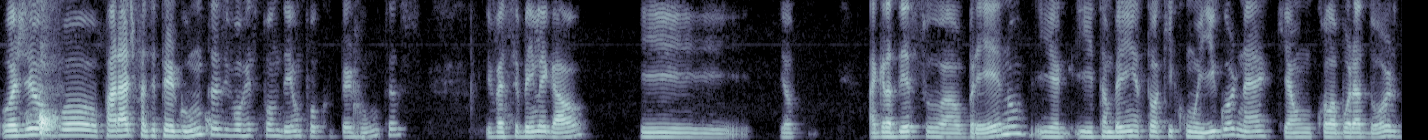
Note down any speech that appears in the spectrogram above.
hoje eu vou parar de fazer perguntas e vou responder um pouco perguntas. E vai ser bem legal. E eu agradeço ao Breno e, e também estou aqui com o Igor, né, que é um colaborador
